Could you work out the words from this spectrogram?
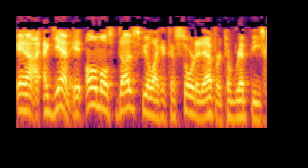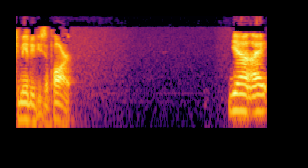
and I, again it almost does feel like a concerted effort to rip these communities apart. Yeah i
